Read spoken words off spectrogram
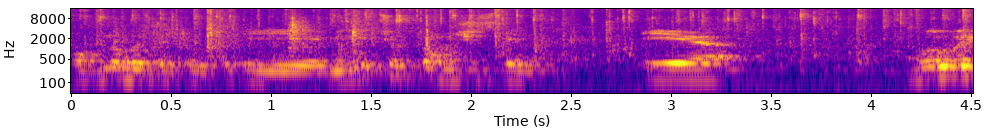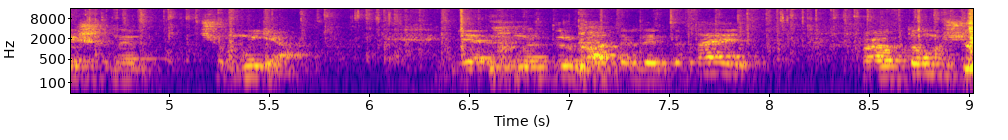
обновити тут і міліцію в тому числі. І було вирішено, чому я. Я думаю, дуже багато людей питають. Справа в тому, що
